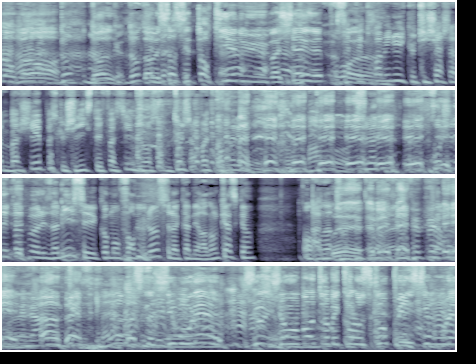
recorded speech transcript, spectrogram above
bah, bah. Donc- donc- Non, non, mais ça, c'est tortillé du machin. hein, pour, Ça fait euh, trois minutes que tu cherches à me bâcher parce que je t'ai dit que c'était facile de lancer une touche après trois mêlées. Bravo. Cela dit, Prochaine étape, euh, les amis, c'est comme en Formule 1, c'est la caméra dans le casque. On- on eh eh, ah ouais, parce que si vous voulez, je, je vous montre mes coloscopies si vous voulez.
